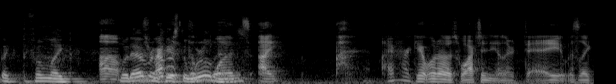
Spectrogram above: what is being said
like from like, Um, whatever, in case remember the world ones I, I forget what I was watching the other day. It was like,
